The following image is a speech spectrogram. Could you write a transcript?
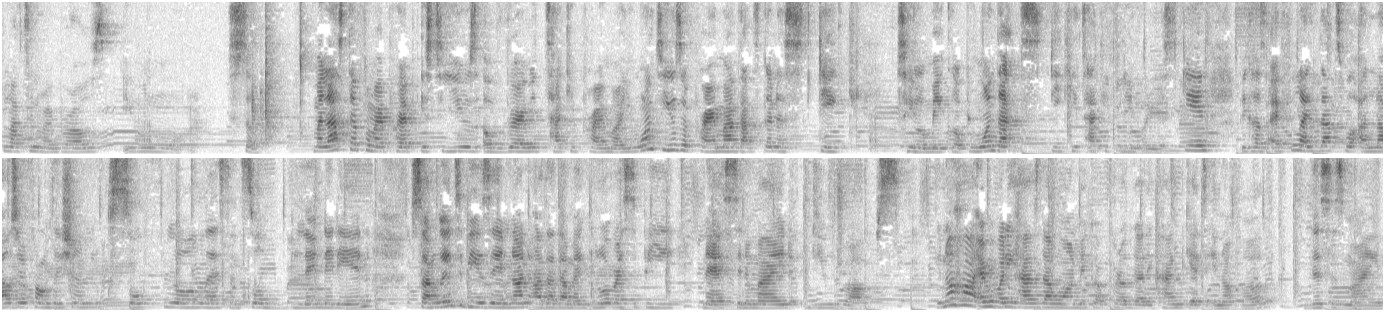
flatten my brows even more. So, my last step for my prep is to use a very tacky primer. You want to use a primer that's gonna stick to your makeup. You want that sticky tacky feeling on your skin because I feel like that's what allows your foundation look so flawless and so blended in. So I'm going to be using none other than my Glow Recipe Niacinamide Dew Drops. You know how everybody has that one makeup product that they can't get enough of? This is mine.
